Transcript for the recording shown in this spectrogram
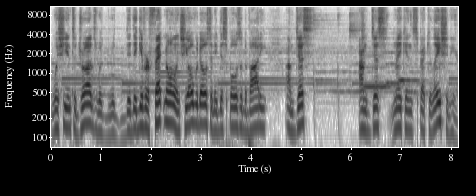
was she into drugs? did they give her fentanyl and she overdosed and they disposed of the body? I'm just I'm just making speculation here.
